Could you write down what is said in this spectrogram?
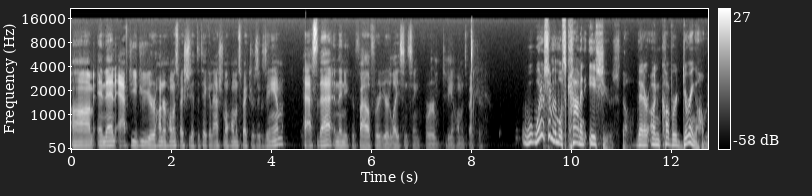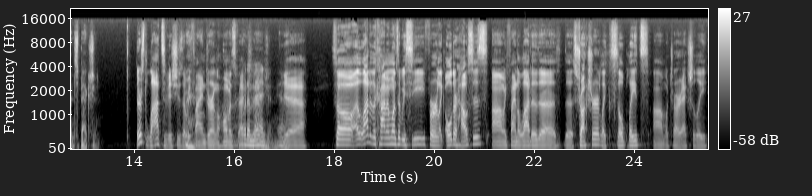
Um, and then after you do your 100 home inspections you have to take a national home inspector's exam pass that and then you could file for your licensing for to be a home inspector. What are some of the most common issues, though, that are uncovered during a home inspection? There's lots of issues that we find during a home inspection I would imagine, yeah. yeah. So a lot of the common ones that we see for like older houses, um, we find a lot of the the structure like sill plates, um, which are actually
